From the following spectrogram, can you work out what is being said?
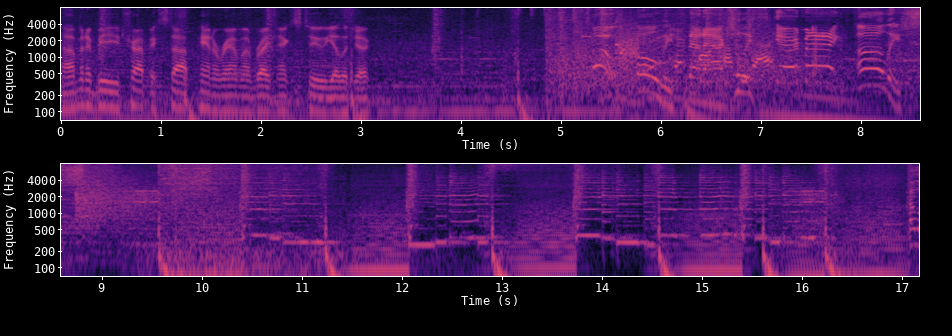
Uh, I'm going to be traffic stop panorama right next to Yellow Jack. Oh, holy, that actually scared me! Holy sh!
